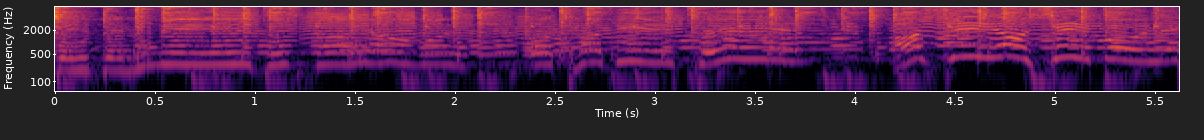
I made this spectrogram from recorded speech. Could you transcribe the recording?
বেদের মেয়ে দোস্তায় আমার কথা দিয়েছে। আসি আসি বলে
